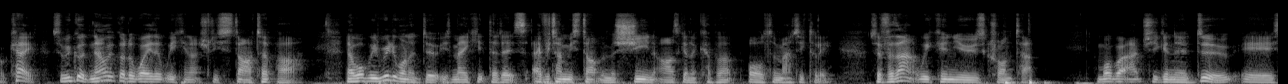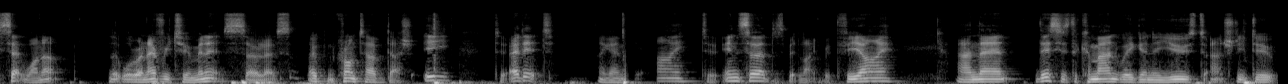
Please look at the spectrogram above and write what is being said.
Okay, so we're good. Now we've got a way that we can actually start up R. Now what we really want to do is make it that it's every time we start the machine R is going to come up automatically. So for that we can use cron tab. And what we're actually going to do is set one up that will run every two minutes. So let's open cron tab dash E to edit. Again, I to insert, it's a bit like with VI. And then this is the command we're going to use to actually do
